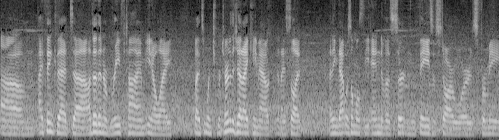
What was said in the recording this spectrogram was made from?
Um, I think that uh, other than a brief time, you know, I but when Return of the Jedi came out and I saw it, I think that was almost the end of a certain phase of Star Wars for me,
